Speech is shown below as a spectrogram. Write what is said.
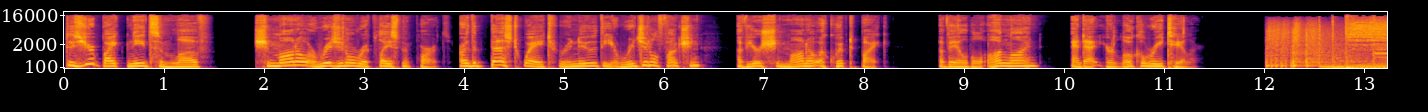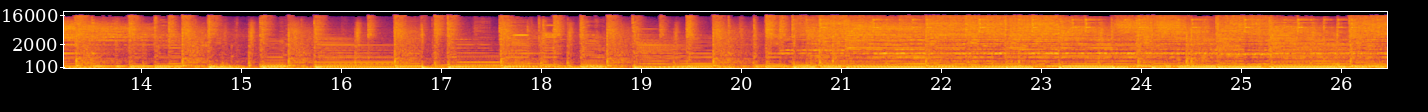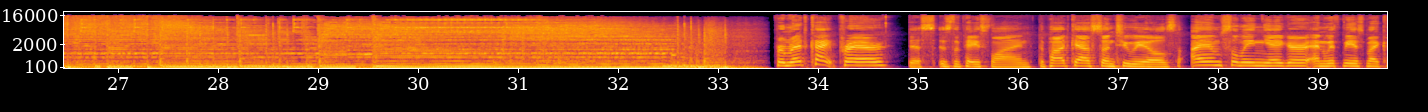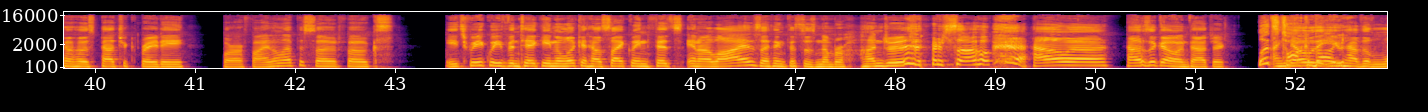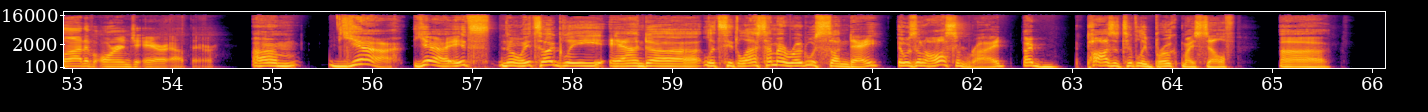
Does your bike need some love? Shimano original replacement parts are the best way to renew the original function of your Shimano equipped bike. Available online and at your local retailer. From Red Kite Prayer, this is the Pace Line, the podcast on two wheels. I am Selene Yeager, and with me is my co-host Patrick Brady for our final episode, folks. Each week we've been taking a look at how cycling fits in our lives. I think this is number hundred or so. How uh, how's it going, Patrick? Let's I talk know about that you have a lot of orange air out there. Um, yeah, yeah, it's no, it's ugly. And uh, let's see, the last time I rode was Sunday. It was an awesome ride. I positively broke myself. Uh,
